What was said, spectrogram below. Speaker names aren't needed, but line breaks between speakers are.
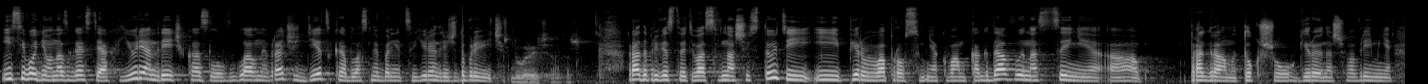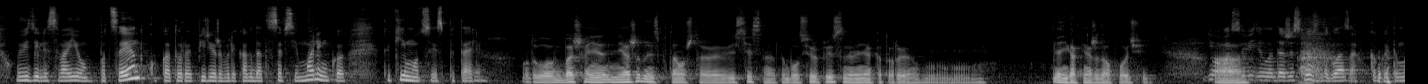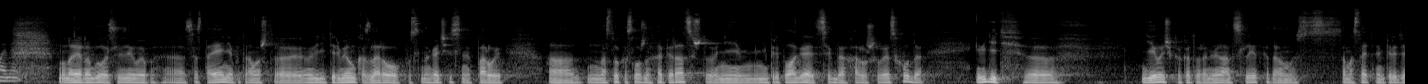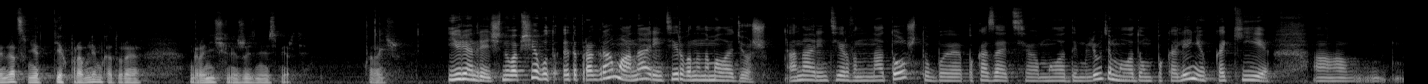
И сегодня у нас в гостях Юрий Андреевич Козлов, главный врач детской областной больницы. Юрий Андреевич, добрый вечер.
Добрый вечер, Наташа.
Рада приветствовать вас в нашей студии. И первый вопрос у меня к вам. Когда вы на сцене а, программы ток-шоу «Герои нашего времени» увидели свою пациентку, которую оперировали когда-то совсем маленькую, какие эмоции испытали?
Ну, это была большая неожиданность, потому что, естественно, это был сюрприз для меня, который я никак не ожидал получить.
Я у вас а... увидела даже слезы на глазах в какой-то момент.
Ну, наверное, было слезливое э, состояние, потому что увидеть ребенка здорового после многочисленных порой а, настолько сложных операций, что не, не предполагает всегда хорошего исхода. И видеть э, девочку, которая 12 лет, когда мы самостоятельно передвигаться, нет тех проблем, которые ограничили жизнью и смертью раньше.
Юрий Андреевич, ну вообще вот эта программа, она ориентирована на молодежь. Она ориентирована на то, чтобы показать э, молодым людям, молодому поколению, какие а,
